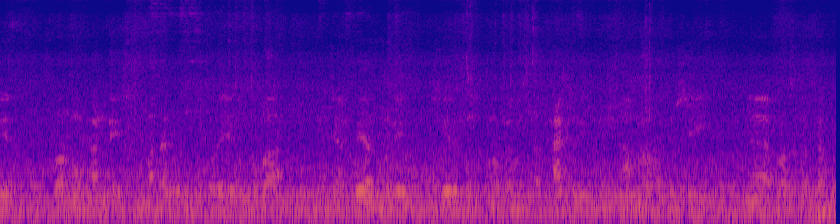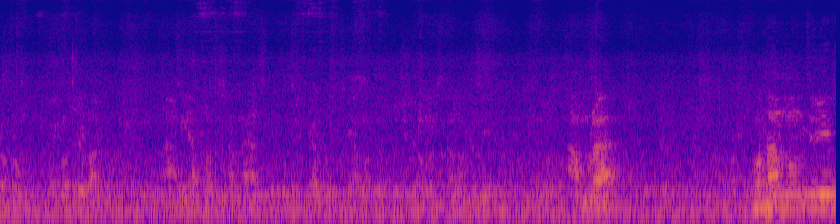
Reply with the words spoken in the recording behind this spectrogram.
রাজনীতিকের কর্মকাণ্ডে বাধাগ্রস্ত করে অথবা ইন্টারফেয়ার করে সেরকম কোনো ব্যবস্থা থাকলে আমরা হয়তো সেই প্রস্তাবটা গ্রহণ করতে পারব। আমি আপনাদের সামনে আজকে পরিষ্কার করছি আমাদের দলীয় অবস্থান হচ্ছে আমরা প্রধানমন্ত্রীর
